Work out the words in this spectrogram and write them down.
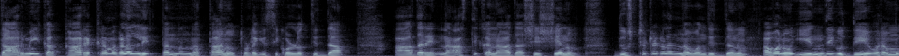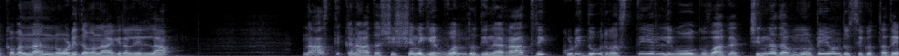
ಧಾರ್ಮಿಕ ಕಾರ್ಯಕ್ರಮಗಳಲ್ಲಿ ತನ್ನನ್ನು ತಾನು ತೊಡಗಿಸಿಕೊಳ್ಳುತ್ತಿದ್ದ. ಆದರೆ ನಾಸ್ತಿಕನಾದ ಶಿಷ್ಯನು ದುಶ್ಚಟಗಳನ್ನು ಹೊಂದಿದ್ದನು. ಅವನು ಎಂದಿಗೂ ದೇವರ ಮುಖವನ್ನು ನೋಡಿದವನಾಗಿರಲಿಲ್ಲ. ನಾಸ್ತಿಕನಾದ ಶಿಷ್ಯನಿಗೆ ಒಂದು ದಿನ ರಾತ್ರಿ ಕುಡಿದು ರಸ್ತೆಯಲ್ಲಿ ಹೋಗುವಾಗ ಚಿನ್ನದ ಮೂಟೆಯೊಂದು ಸಿಗುತ್ತದೆ.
